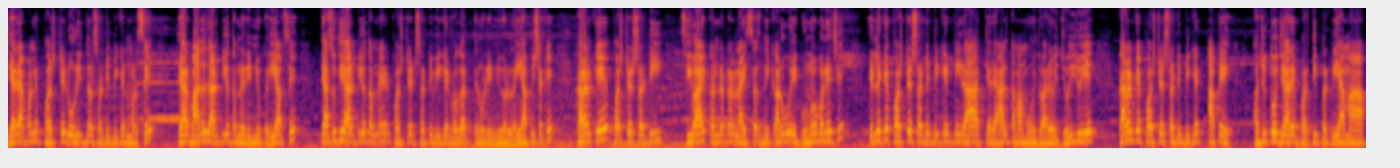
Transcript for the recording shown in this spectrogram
જ્યારે આપણને ફર્સ્ટ એડ ઓરિજિનલ સર્ટિફિકેટ મળશે, ત્યારબાદ જ આરટીઓ તમને રિન્યૂ કરી આપશે. ત્યાં સુધી આરટીઓ તમને ફર્સ્ટ એડ સર્ટિફિકેટ વગર તેનું રિન્યુઅલ નહીં આપી શકે. કારણ કે ફર્સ્ટ એડ સર્ટી સિવાય કંડક્ટર લાઇસન્સ નીકાળવું એ ગુનો બને છે. એટલે કે ફર્સ્ટ એડ સર્ટિફિકેટની રાહ અત્યારે હાલ તમામ ઉમેદવારોએ જોવી જોઈએ. કારણ કે ફર્સ્ટ એડ સર્ટિફિકેટ આપે, હજુ તો જ્યારે ભરતી પ્રક્રિયામાં આપ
